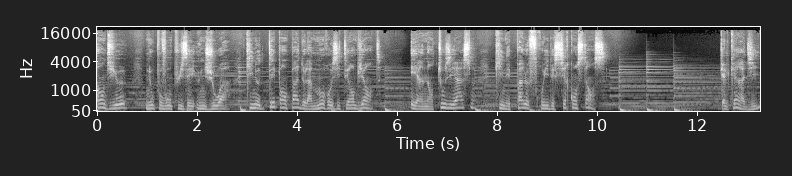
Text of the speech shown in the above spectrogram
En Dieu, nous pouvons puiser une joie qui ne dépend pas de la morosité ambiante et un enthousiasme qui n'est pas le fruit des circonstances. Quelqu'un a dit,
